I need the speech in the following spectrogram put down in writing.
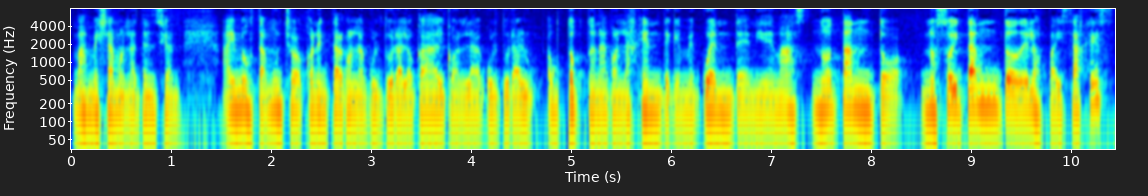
más me llaman la atención. A mí me gusta mucho conectar con la cultura local, con la cultura autóctona, con la gente que me cuenten y demás. No tanto, no soy tanto de los paisajes,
